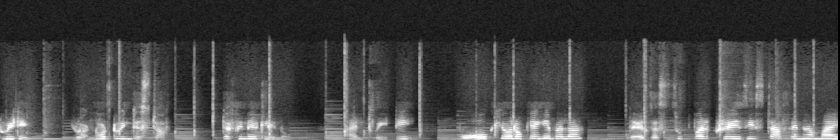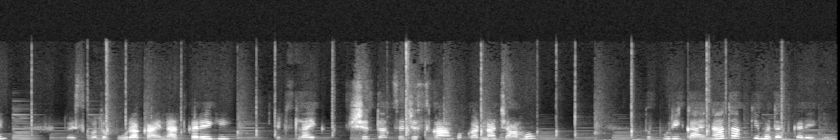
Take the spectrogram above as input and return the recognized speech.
Tweety, you are not doing this stuff. Definitely no. And Tweety, वो क्यों रुकेगी भला there is a super crazy stuff in her mind तो इसको तो पूरा कायनात करेगी इट्स लाइक शिद्दत से जिस काम को करना चाहो तो पूरी कायनात आपकी मदद करेगी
